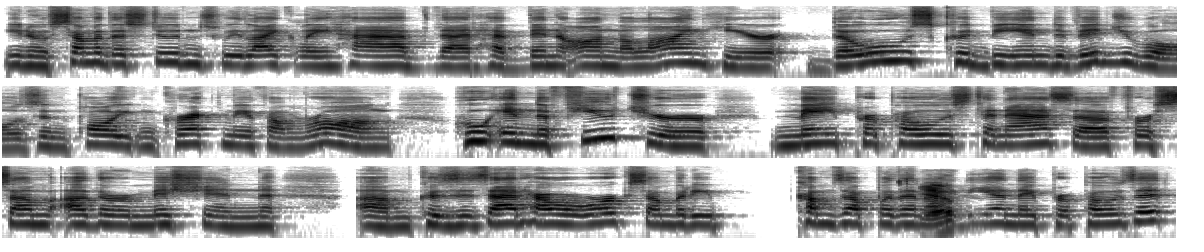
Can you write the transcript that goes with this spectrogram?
you know, some of the students we likely have that have been on the line here, those could be individuals, and Paul, you can correct me if I'm wrong, who in the future may propose to NASA for some other mission. Because um, is that how it works? Somebody comes up with an yep. idea and they propose it.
